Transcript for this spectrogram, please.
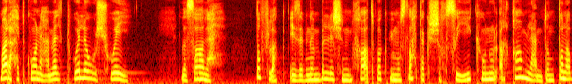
ما رح تكون عملت ولو شوي لصالح طفلك. إذا بدنا نبلش نخاطبك بمصلحتك الشخصية كونه الأرقام اللي عم تنطلب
